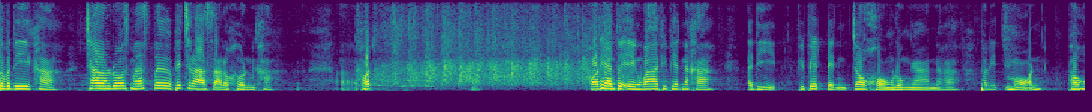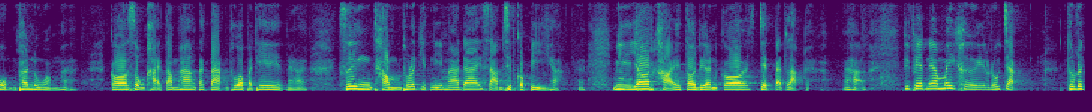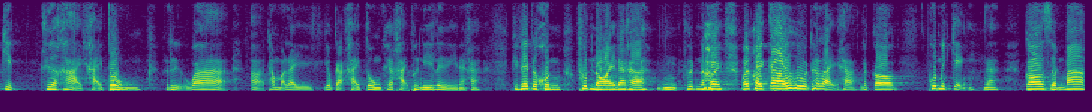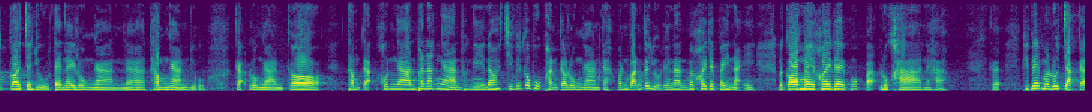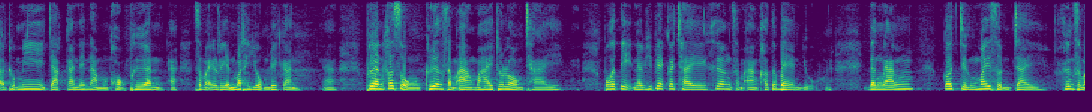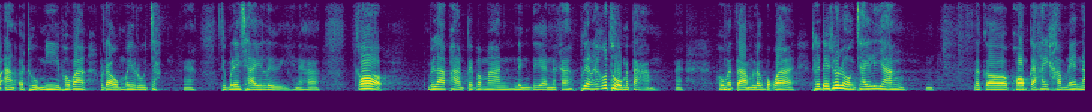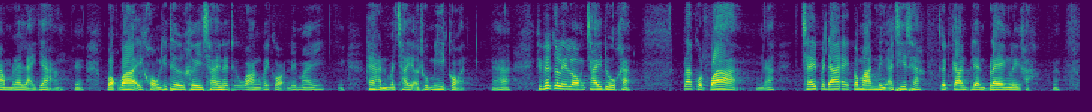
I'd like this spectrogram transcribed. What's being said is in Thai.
สวัสดีค่ะ ชาลอนโรสมาสเตอร์ เพชรราสารคนค่ะขอขอแทนตัวเองว่าพี่เพชรนะคะ อดีตพี่เพชรเป็นเจ้าของโรงงานนะคะ ผลิตหมอนผ้าห่มผ้านวมค่ะก็ส่งขายตามห้างต่าง ๆ ทั่วประเทศนะคะ ซึ่งทำธุรกิจนี้มาได้ 30 กว่าปีค่ะ มียอดขายต่อเดือนก็ 7-8 หลักนะคะพี่เพชรเนี่ยไม่เคยรู้จักธุรกิจ เครือข่ายขายตรง หรือว่าทำาอะไรเกี่ยวกับขายตรง เครือข่ายพวกนี้เลยนะคะพี่เพชรเป็นคนพูดน้อยนะคะพูดน้อยไม่ค่อยกล้าพูดเท่าไหร่ค่ะ แล้วก็พูดไม่เก่งนะก็ส่วนมากก็จะอยู่แต่ในโรงงานนะคะทำงานอยู่กับโรงงานก็ทำกับคนงานพนักงานพวกนี้เนาะชีวิตก็ผูกพันกับโรงงานค่ะ วันๆก็อยู่ในนั้นไม่ค่อยได้ไปไหน แล้วก็ไม่ค่อยได้พบปะลูกค้านะคะ ก็พี่เพชรมารู้จักกับอะโทมี่จากการแนะนำของเพื่อนค่ะสมัยเรียนมัธยมด้วยกันนะเพื่อนเขาส่งเครื่องสำอางมาให้ทดลองใช้ ปกติเนี่ยพี่เพชรก็ใช้เครื่องสำอางเคาน์เตอร์แบรนด์อยู่ ดังนั้นก็จึงไม่สนใจเครื่องสำอางอะโทมี่เพราะว่าเราไม่รู้จักนะจึงไม่ได้ใช้เลยนะคะก็เวลาผ่านไปประมาณหนึ่งเดือนนะคะเพื่อนเขาก็โทรมาตามนะโทรมาตามแล้วบอกว่า เธอได้ทดลองใช้หรือยัง แล้วก็พร้อมกับให้คำแนะนำหลาย ๆ อย่าง บอกว่าไอ้ของที่เธอเคยใช้นะเธอวางไว้ก่อนได้ไหม ให้หันมาใช้อะโทมี่ก่อนนะคะพี่เพชรก็เลยลองใช้ดูค่ะ ปรากฏว่านะใช้ไปได้ประมาณหนึ่งอาทิตย์ค่ะ เกิดการเปลี่ยนแปลงเลยค่ะ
